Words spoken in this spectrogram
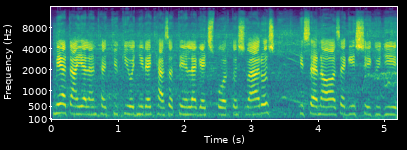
Méltán jelenthetjük ki, hogy Nyíregyháza tényleg egy sportos város, hiszen az egészségügyi,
